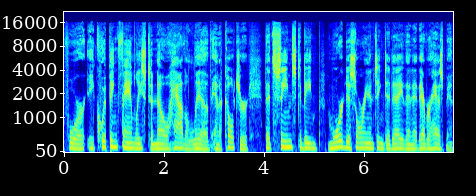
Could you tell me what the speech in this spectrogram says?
for equipping families to know how to live in a culture that seems to be more disorienting today than it ever has been.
